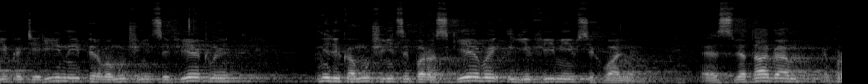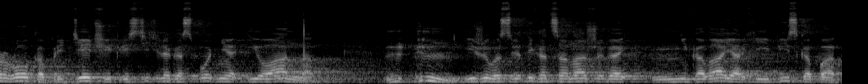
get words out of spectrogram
Екатерины, первомученицы Феклы, великомученицы Пороскевы и Ефимии Всехвальной, Э, святаго пророка, предтечи и крестителя Господня Иоанна, и живо святых отца нашего Николая, архиепископа,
